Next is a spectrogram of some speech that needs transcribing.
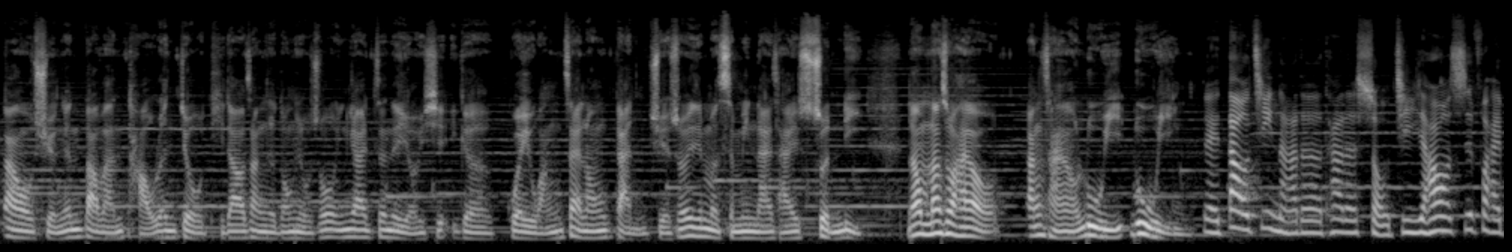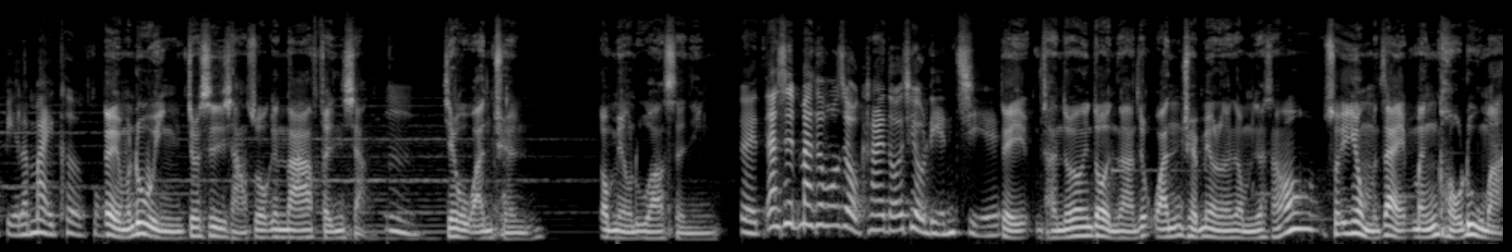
道玄跟道凡讨论，就提到这样的东西，我说应该真的有一些一个鬼王在那种感觉，所以这么神明来才顺利。然后我们那时候还有当场有录音录影，对，道静拿着他的手机，然后师傅还别了麦克风。，对我们录影就是想说跟大家分享，嗯，结果完全都没有录到声音。对，但是麦克风是有开的，而且有连接。对，很多东西都很这样，就完全没有人，我们就想哦，所以因为我们在门口录嘛，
